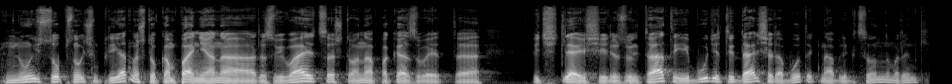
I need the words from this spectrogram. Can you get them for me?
Ну и, собственно, очень приятно, что компания, она развивается, что она показывает э, впечатляющие результаты и будет и дальше работать на облигационном рынке.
